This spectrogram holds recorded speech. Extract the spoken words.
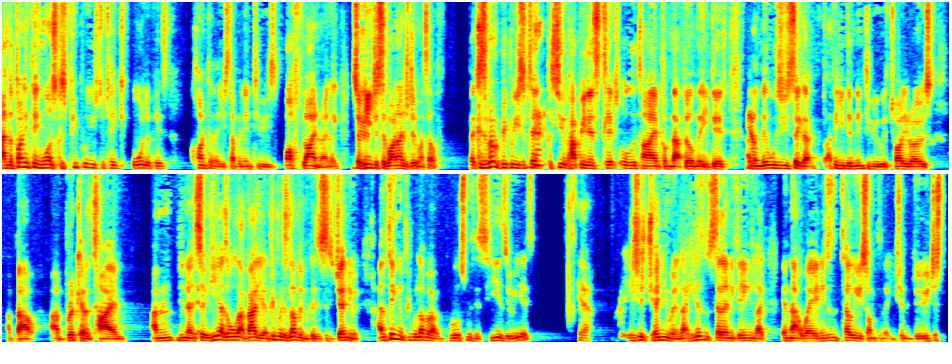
And the funny thing was because people used to take all of his content that used to have in interviews offline, right? Like, so he just said, "Why not just do it myself?" Because remember, people used to take "Pursuit of Happiness" clips all the time from that film that he did, and Yeah. then they also used to take that. I think he did an interview with Charlie Rose about a brick at a time, and you know, so he has all that value, and people just love him because he's genuine. And the thing that people love about Will Smith is he is who he is. Yeah. he's just genuine. Like, he doesn't sell anything like in that way, and he doesn't tell you something that you shouldn't do. He just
